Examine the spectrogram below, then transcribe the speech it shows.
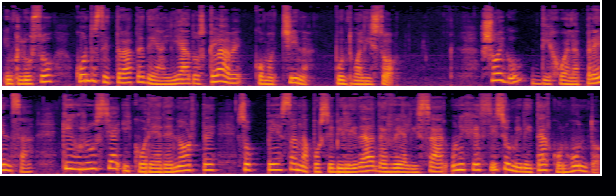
incluso cuando se trata de aliados clave como China, puntualizó. Shoigu dijo a la prensa que Rusia y Corea del Norte sopesan la posibilidad de realizar un ejercicio militar conjunto.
